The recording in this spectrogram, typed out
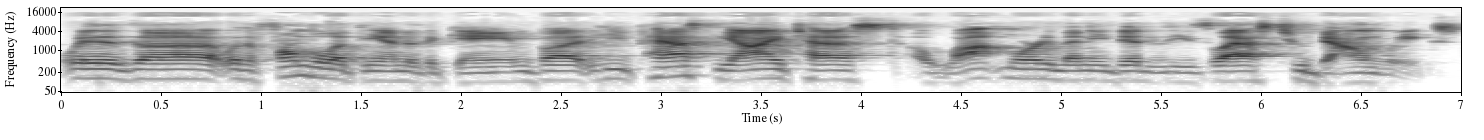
with uh, with a fumble at the end of the game, but he passed the eye test a lot more than he did in these last two down weeks.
